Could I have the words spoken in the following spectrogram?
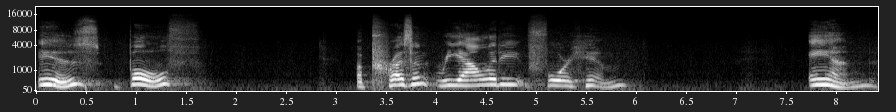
is both a present reality for him and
